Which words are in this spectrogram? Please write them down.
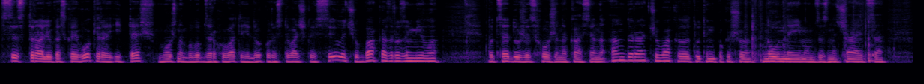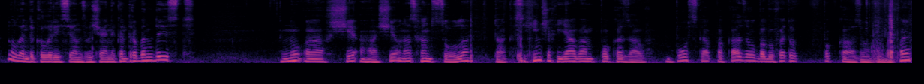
сестра Люка Скайвокера, і теж можна було б зарахувати її до користувачкої сили. Чубака, зрозуміло. Оце дуже схоже на Касіана Андора, чувак, але тут він поки що ноунеймом зазначається. Ну, Ленде Колорісіан, звичайний контрабандист. Ну, а ще, ага, ще у нас Хан Соло. Так, всіх інших я вам показав. Боска показував, Бабофету показував Бабофет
